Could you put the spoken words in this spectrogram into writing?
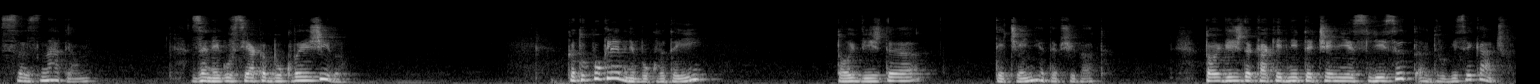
съзнателно. За него всяка буква е жива. Като погледне буквата И, той вижда теченията в живота. Той вижда как едни течения слизат, а други се качват.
